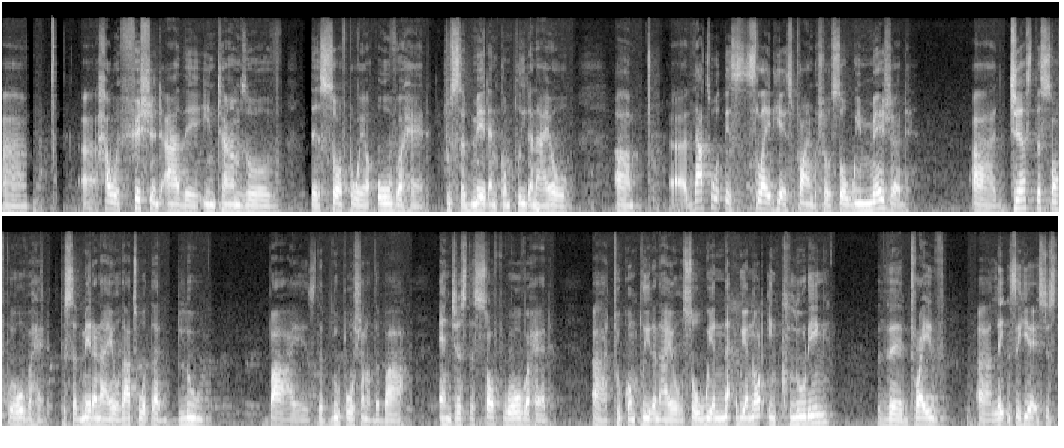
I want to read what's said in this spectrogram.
um, uh, how efficient are they in terms of the software overhead to submit and complete an I/O. Um, uh, that's what this slide here is trying to show. So we measured uh, just the software overhead to submit an I/O. That's what that blue bar is, the blue portion of the bar, and just the software overhead uh, to complete an I/O. So we are not, we are not including the drive uh, latency here. It's just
